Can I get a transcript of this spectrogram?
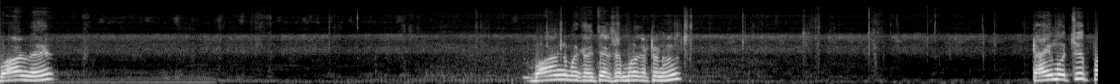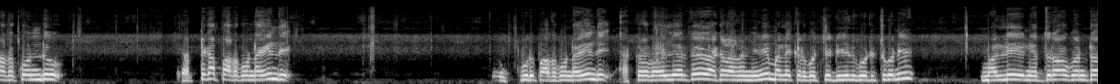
బాగుంది. బాగుంది మాకైతే సింబల్ కట్టను. టైం వచ్చి పదకొండు. కరెక్ట్గా పదకొండు అయింది. ఇప్పుడు పదకొండు అయింది. అక్కడ బయలుదేరితే అక్కడ అనందిని తిని మళ్ళీ ఇక్కడికి వచ్చి డీలు కొట్టించుకొని మళ్ళీ నిద్ర అవ్వకుండా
